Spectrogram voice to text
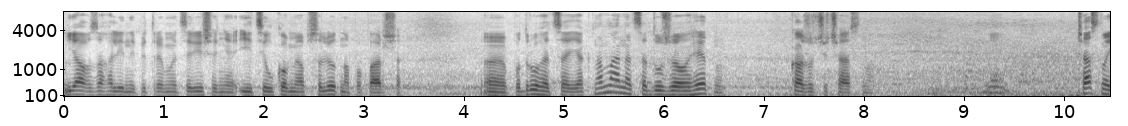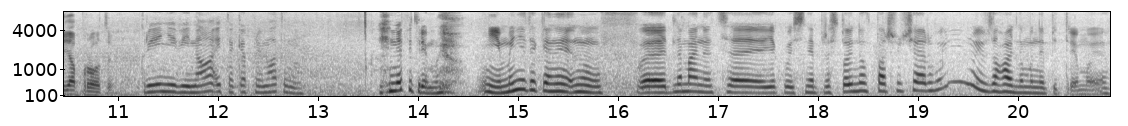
я взагалі не підтримую це рішення і цілком і абсолютно, по-перше. Е, По-друге, це, як на мене, це дуже огидно, кажучи чесно. Ну, чесно, я проти. В Україні війна і таке приймати ну, не підтримую. Ні, мені таке не ну е, для мене це якось непристойно в першу чергу. Ну і в загальному не підтримую.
